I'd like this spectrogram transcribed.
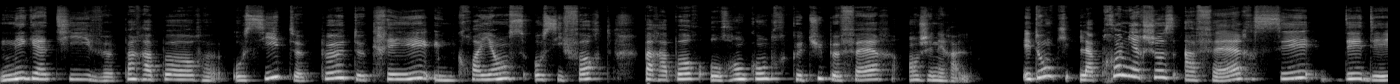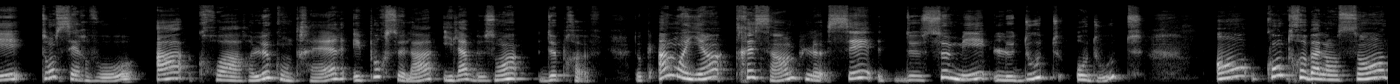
négative par rapport au site peut te créer une croyance aussi forte par rapport aux rencontres que tu peux faire en général. Et donc, la première chose à faire, c'est d'aider ton cerveau à croire le contraire et pour cela, il a besoin de preuves. Donc un moyen très simple, c'est de semer le doute au doute en contrebalançant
